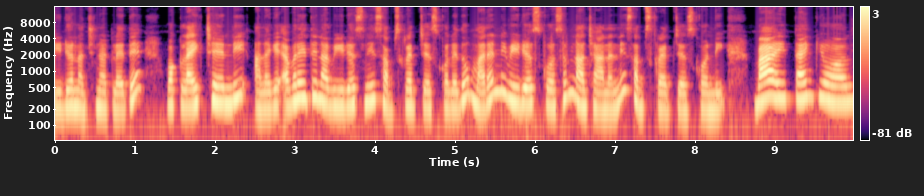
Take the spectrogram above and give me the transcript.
వీడియో నచ్చినట్లయితే ఒక లైక్ చేయండి. అలాగే ఎవరైతే నా వీడియోస్ని సబ్స్క్రైబ్ చేసుకోలేదో మరిన్ని వీడియోస్ కోసం నా ఛానల్ని సబ్స్క్రైబ్ చేసుకోండి. బాయ్. Thank you all.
